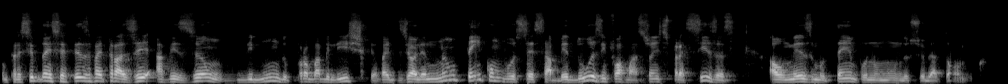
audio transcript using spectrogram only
O princípio da incerteza vai trazer a visão de mundo probabilística, vai dizer, olha, não tem como você saber duas informações precisas ao mesmo tempo no mundo subatômico.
